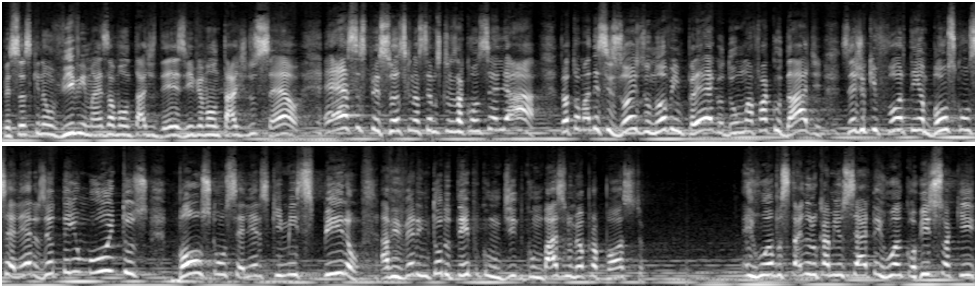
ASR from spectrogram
pessoas que não vivem mais a vontade deles, vivem a vontade do céu. É essas pessoas que nós temos que nos aconselhar para tomar decisões de um novo emprego, de uma faculdade, seja o que for, tenha bons conselheiros. Eu tenho muitos bons conselheiros que me inspiram a viver em todo o tempo com, com base no meu propósito. Ei, Juan, você está indo no caminho certo. Ei, Juan, corrige isso aqui.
